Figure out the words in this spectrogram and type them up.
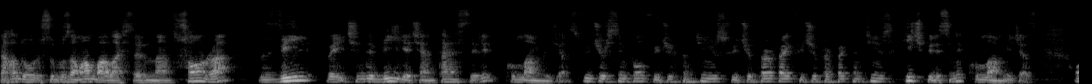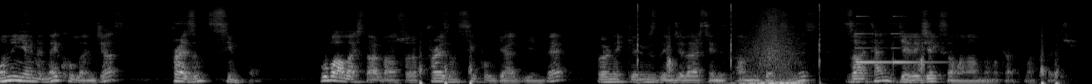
daha doğrusu bu zaman bağlaçlarından sonra will ve içinde will geçen tense'leri kullanmayacağız. Future simple, future continuous, future perfect, future perfect continuous hiçbirisini kullanmayacağız. Onun yerine ne kullanacağız? Present simple. Bu bağlaçlardan sonra present simple geldiğinde örneklerimizde incelerseniz anlayacaksınız. Zaten gelecek zaman anlamı katmaktadır.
